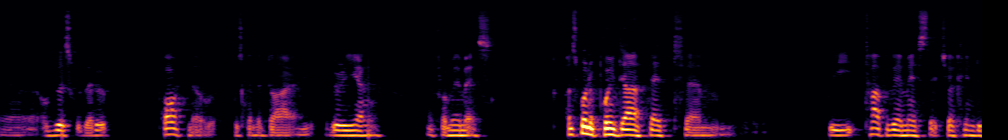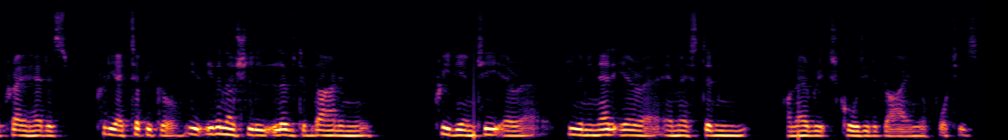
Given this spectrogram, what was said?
uh, of this was that her partner was going to die very young uh, from MS. I just want to point out that um, the type of MS that Jacqueline du Pré had is pretty atypical. Even though she lived and died in the pre DMT era, even in that era, MS didn't, on average, cause you to die in your 40s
